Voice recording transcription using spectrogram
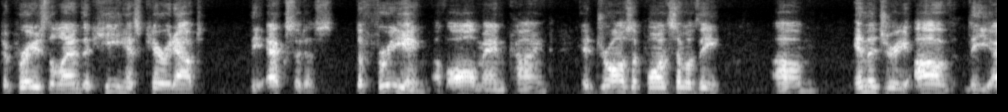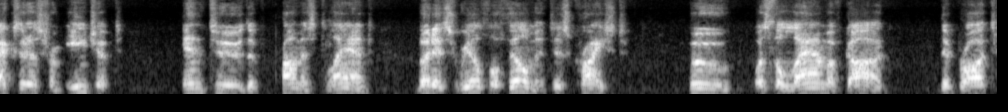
to praise the Lamb that he has carried out the Exodus, the freeing of all mankind. It draws upon some of the um, imagery of the Exodus from Egypt into the promised land, but its real fulfillment is Christ, who was the Lamb of God that brought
